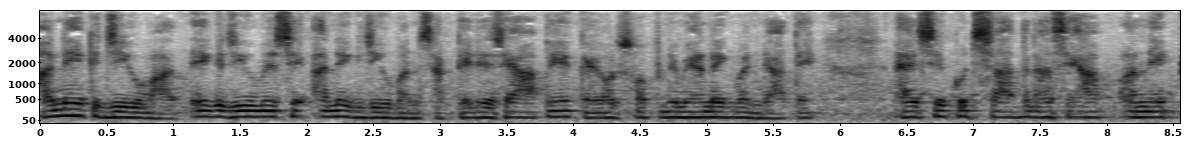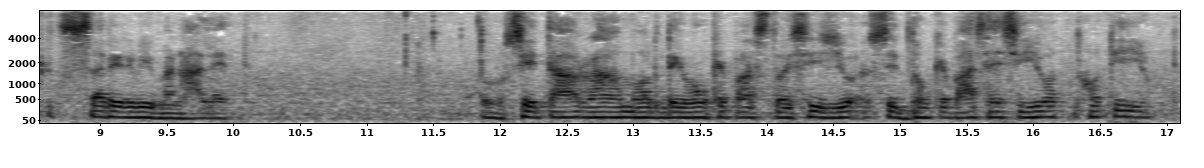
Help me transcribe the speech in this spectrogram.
अनेक जीववाद एक जीव में से अनेक जीव बन सकते, जैसे आप एक है और स्वप्न में अनेक बन जाते। ऐसे कुछ साधना से आप अनेक शरीर भी बना लेते। तो सीता और राम और देवों के पास तो ऐसी सिद्धों के पास ऐसी होती ही होती।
